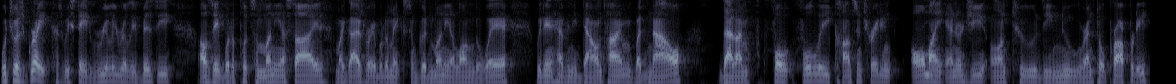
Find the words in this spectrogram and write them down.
which was great because we stayed really, really busy. I was able to put some money aside. My guys were able to make some good money along the way. We didn't have any downtime, but now that I'm fully concentrating all my energy onto the new rental property,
